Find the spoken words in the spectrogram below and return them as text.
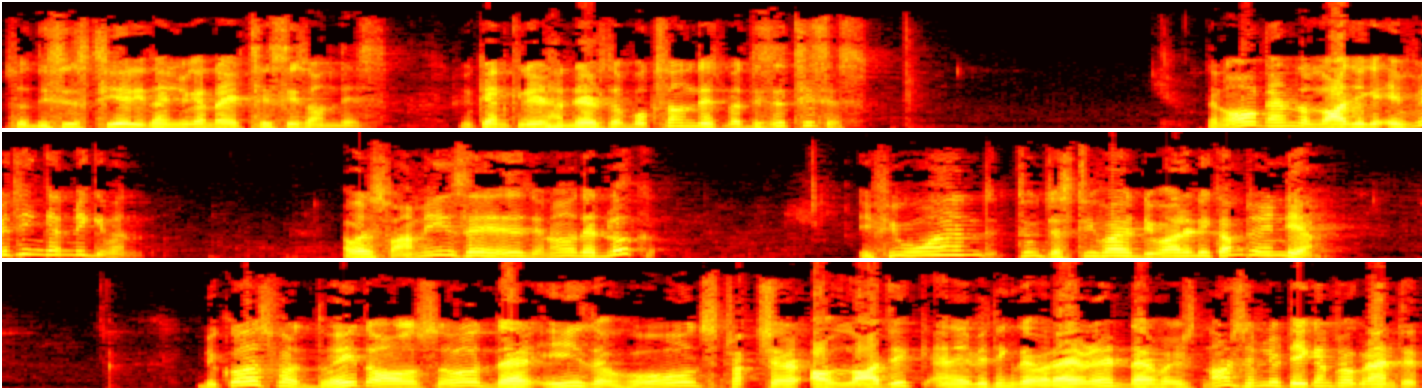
So this is theory, then you can write thesis on this. You can create hundreds of books on this, but this is thesis. Then all kinds of logic, everything can be given. Our Swami says, you know, that look, if you want to justify duality, come to India. Because for Dvaita also there is a whole structure of logic and everything they have arrived at, therefore it's not simply taken for granted.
